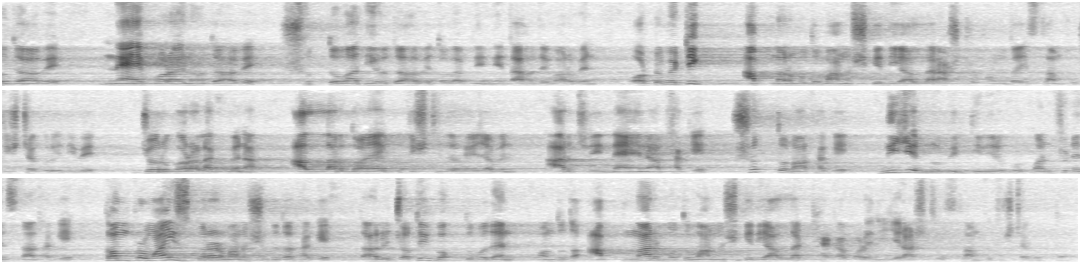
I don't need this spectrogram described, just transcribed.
হতে হবে। ন্যায়পরায়ণ হতে হবে, সত্যবাদী হতে হবে, তবে আপনি নেতা হতে পারবেন। অটোমেটিক আপনার মতো মানুষকে দিয়ে আল্লাহ রাষ্ট্র ক্ষমতা ইসলাম প্রতিষ্ঠা করে দিবে। জোর করা লাগবে না। আল্লাহর দয়ায় প্রতিষ্ঠিত হয়ে যাবেন। আর যদি ন্যায় না থাকে, সত্য না থাকে, নিজের নবীর দিনের উপর কনফিডেন্স না থাকে কম্প্রোমাইজ করার মানসিকতা থাকে, তাহলে যতই বক্তব্য দেন, অন্তত আপনার মতো মানুষকে দিয়ে আল্লাহ ঠেকা পড়ে নিজের রাষ্ট্র ইসলাম প্রতিষ্ঠা করতে হবে।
